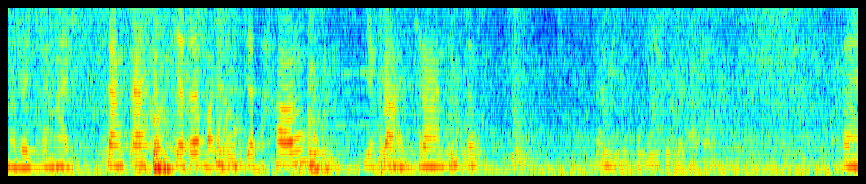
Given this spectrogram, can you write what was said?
ម្រេចទៅឲ្យតាមការចូលចិត្តបើចូលចិត្តហឹរយើងដាក់ឲ្យច្រើនតិចទៅតែនេះពួកយើងចូលចិត្តហឹរតែ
